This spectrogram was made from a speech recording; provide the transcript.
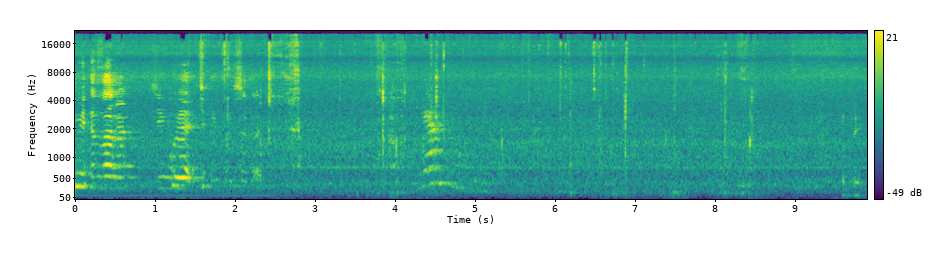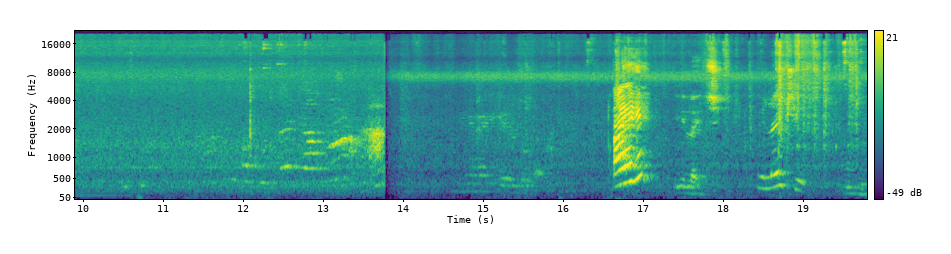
मी काय आहे? हे? इलायची. विलायची हं.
